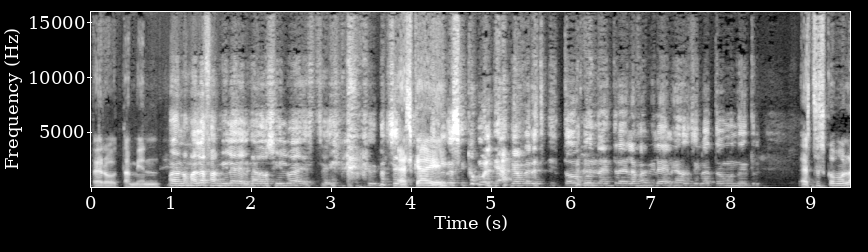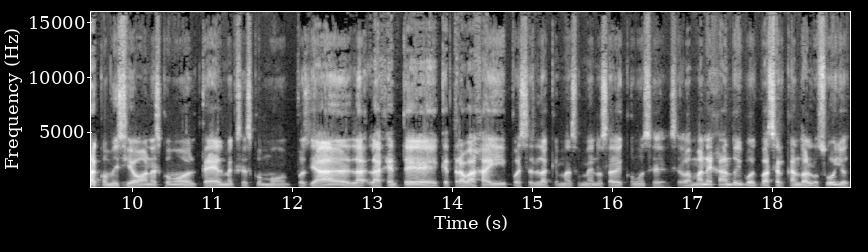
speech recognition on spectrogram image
pero también Bueno, nomás la familia Delgado Silva, este, no sé, Es que hay- no sé cómo le haga, pero todo el mundo entra de la familia Delgado Silva, todo el mundo entra. Esto es como la comisión, es como el Telmex, es como, pues ya la, la gente que trabaja ahí, pues es la que más o menos sabe cómo se, se va manejando y pues va acercando a los suyos.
